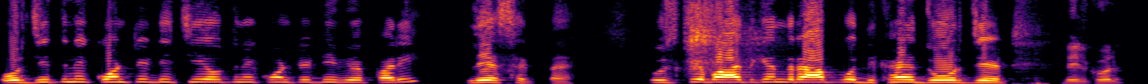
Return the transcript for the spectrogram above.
और जितनी क्वांटिटी चाहिए उतनी क्वांटिटी व्यापारी ले सकता है। उसके बाद के अंदर आपको दिखाए जॉर्जेट बिल्कुल।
